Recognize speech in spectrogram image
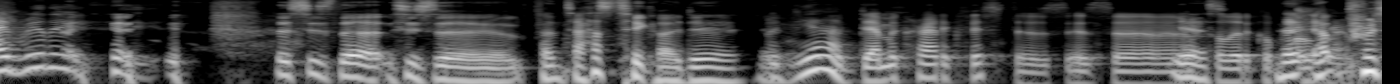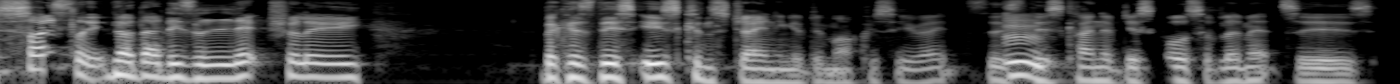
I, I really. this is the this is a fantastic idea. Yeah, yeah democratic vistas is a yes. political program. No, precisely. No, that is literally because this is constraining of democracy, right? This, mm. this kind of discourse of limits is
